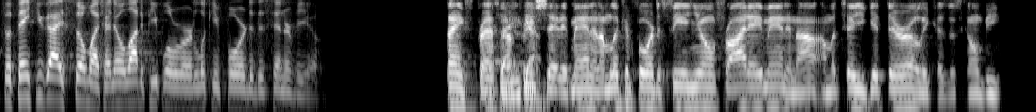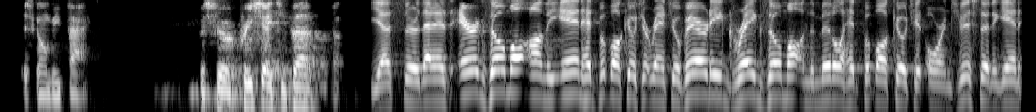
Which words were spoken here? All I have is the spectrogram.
So thank you guys so much. I know a lot of people were looking forward to this interview. Thanks, Press. I appreciate it, man. And I'm looking forward to seeing you on Friday, man. And I, am gonna tell you get there early because it's gonna be it's gonna be packed. For sure. Appreciate you, Pat. Yes, sir. That is Eric Zomalt on the end, head football coach at Rancho Verde. Greg Zomalt on the middle, head football coach at Orange Vista. And again,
